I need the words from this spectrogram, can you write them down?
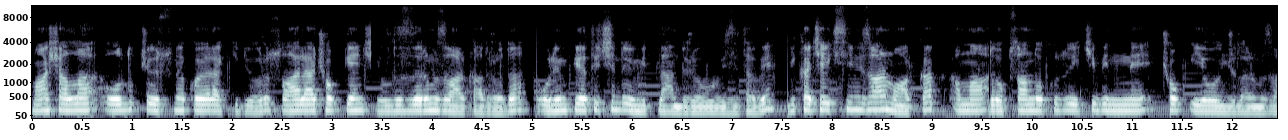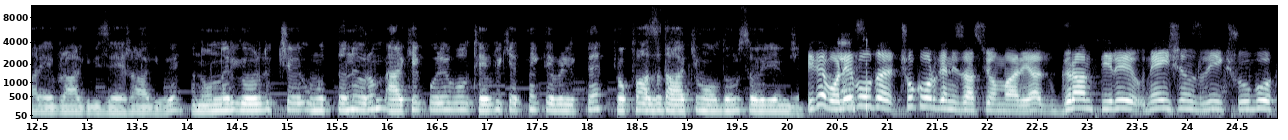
Maşallah oldukça üstüne koyarak gidiyoruz. Hala çok genç yıldızlarımız var kadroda. Olimpiyat için de ümitlendiriyor bu bizi tabii. Birkaç eksiğimiz var muhakkak ama 99'u 2000'li çok iyi oyuncularımız var. Ebrar gibi, Zehra gibi. Hani onları gördükçe umutlanıyorum. Erkek voleybolu tebrik etmekle birlikte çok fazla da hakim olduğumu söyleyemeyeceğim. Bir de voleybolda çok organizasyon var ya. Grand Prix, Nations League, şu bu.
